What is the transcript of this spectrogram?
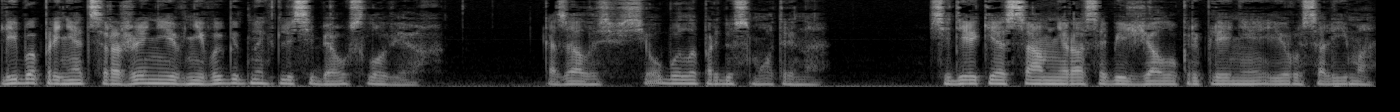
либо принять сражение в невыгодных для себя условиях. Казалось, все было предусмотрено. Сидекия сам не раз объезжал укрепление Иерусалима,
